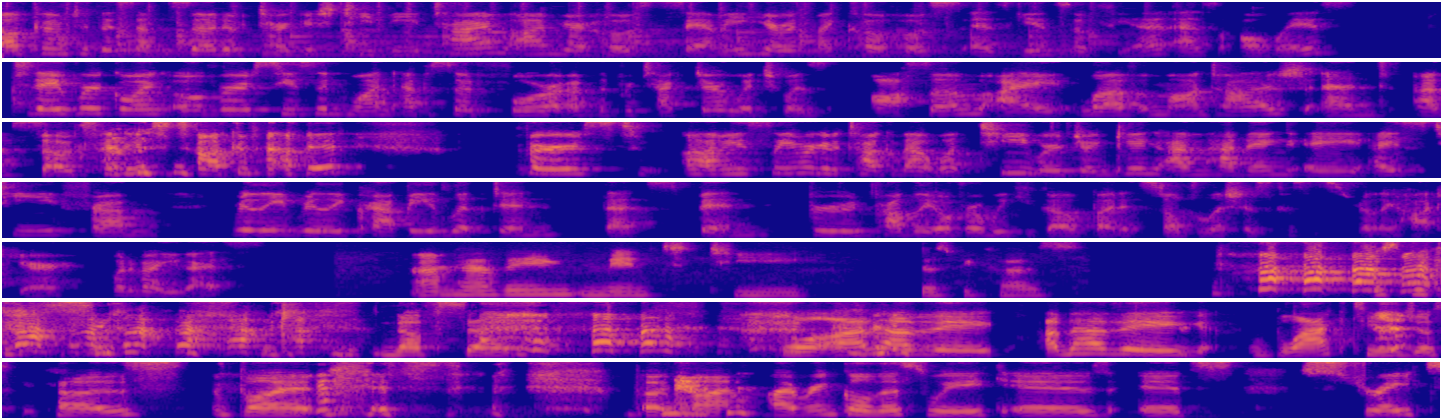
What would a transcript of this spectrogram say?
welcome to this episode of Turkish TV Time. I'm your host, Sammy, here with my co hosts, Ezgi and Sophia, as always. Today, we're going over season one, episode four of The Protector, which was awesome. I love a montage, and I'm so excited to talk about it. First, obviously, we're going to talk about what tea we're drinking. I'm having a iced tea from really, really crappy Lipton that's been brewed probably over a week ago, but it's still delicious because it's really hot here. What about you guys? I'm having mint tea just because. just because. Enough said. Well, I'm having I'm having black tea just because, but it's but my my wrinkle this week is it's straight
